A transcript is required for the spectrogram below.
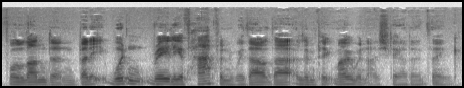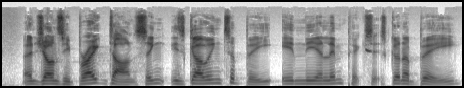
for London. But it wouldn't really have happened without that Olympic moment. Actually, I don't think. And Jonzi, breakdancing is going to be in the Olympics. It's going to be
